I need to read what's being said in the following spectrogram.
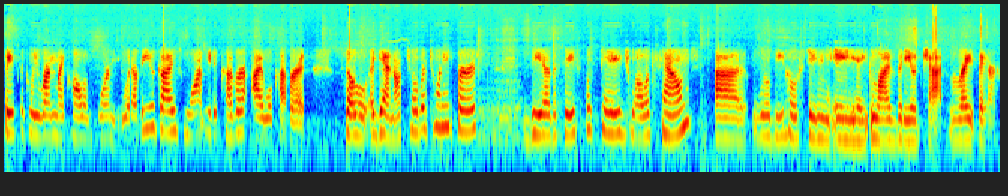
basically run my column for me. Whatever you guys want me to cover, I will cover it. So again, October 21st, via the Facebook page, Wall of Sound, uh, we'll be hosting a live video chat right there.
